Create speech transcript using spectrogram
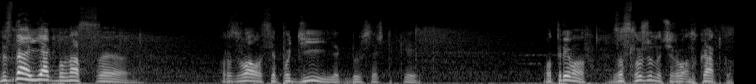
Не знаю, як би в нас е, розвивалися події, якби все ж таки отримав заслужену червону картку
